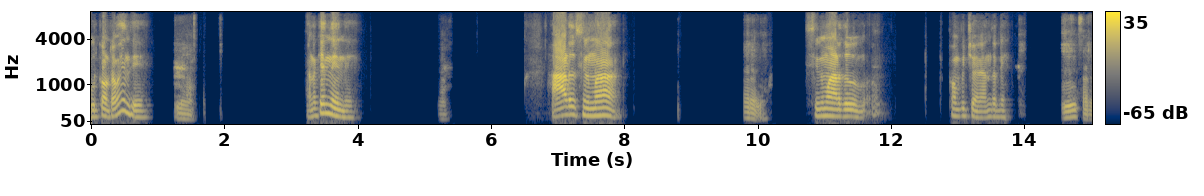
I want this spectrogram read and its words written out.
ఊరుకుంటాం ఏంది. మనకేంది ఏంది. ఆడు సినిమా. సినిమా ఆడదు పంపించాను అందరినీ సరే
